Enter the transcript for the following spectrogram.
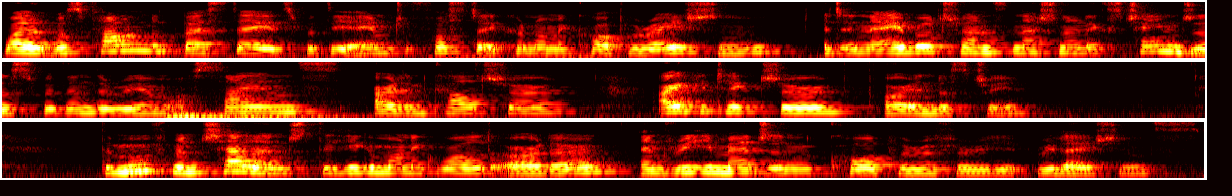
While it was founded by states with the aim to foster economic cooperation, it enabled transnational exchanges within the realm of science, art and culture, architecture, or industry. The movement challenged the hegemonic world order and reimagined core periphery relations.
